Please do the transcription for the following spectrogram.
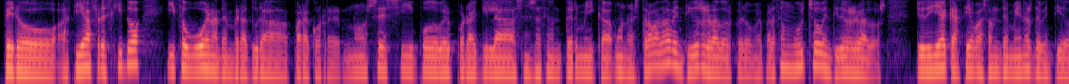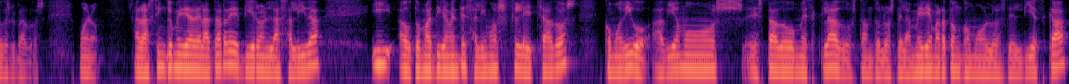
pero hacía fresquito, hizo buena temperatura para correr. No sé si puedo ver por aquí la sensación térmica. Bueno, Strava da 22 grados, pero me parece mucho 22 grados. Yo diría que hacía bastante menos de 22 grados. Bueno, a las 5 y media de la tarde dieron la salida y automáticamente salimos flechados. Como digo, habíamos estado mezclados tanto los de la media maratón como los del 10K,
